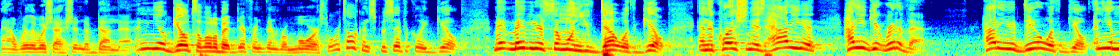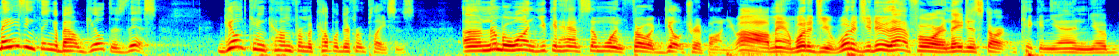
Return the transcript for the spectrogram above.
man, I really wish I shouldn't have done that. And, you know, guilt's a little bit different than remorse, but we're talking specifically guilt. Maybe you're someone you've dealt with guilt. And the question is, how do you, how do you get rid of that? How do you deal with guilt? And the amazing thing about guilt is this guilt can come from a couple different places. Uh, number one, you can have someone throw a guilt trip on you. Oh man, what did you what did you do that for? And they just start kicking you and you know,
